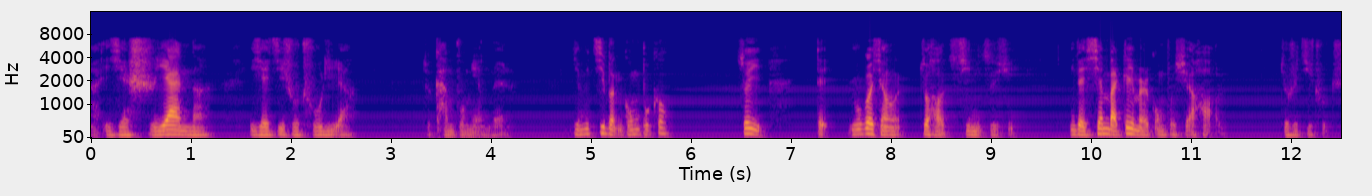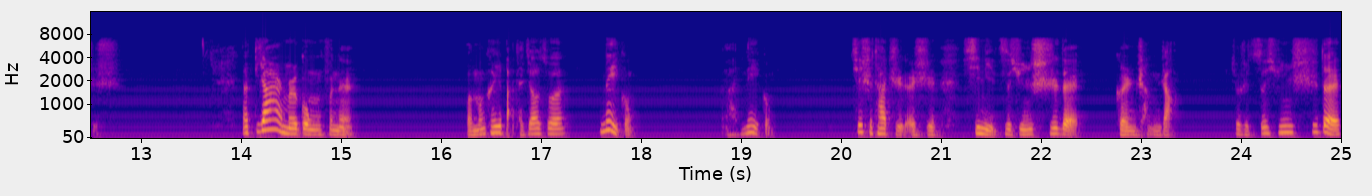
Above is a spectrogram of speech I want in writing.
啊，一些实验呢，一些技术处理啊，就看不明白了，因为基本功不够。所以，得如果想做好心理咨询，你得先把这门功夫学好了，就是基础知识。那第二门功夫呢？我们可以把它叫做内功啊，内功。其实它指的是心理咨询师的个人成长，就是咨询师的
